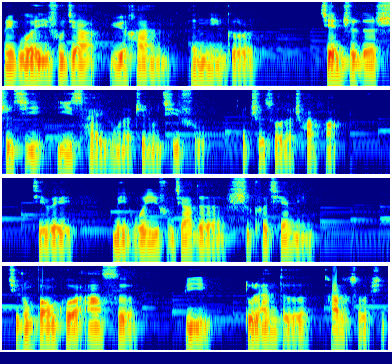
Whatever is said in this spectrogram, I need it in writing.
美国艺术家约翰·恩宁格监制的诗集亦采用了这种技术来制作了插画，题为《美国艺术家的诗刻签名》，其中包括阿瑟 ·B· 杜兰德他的作品。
